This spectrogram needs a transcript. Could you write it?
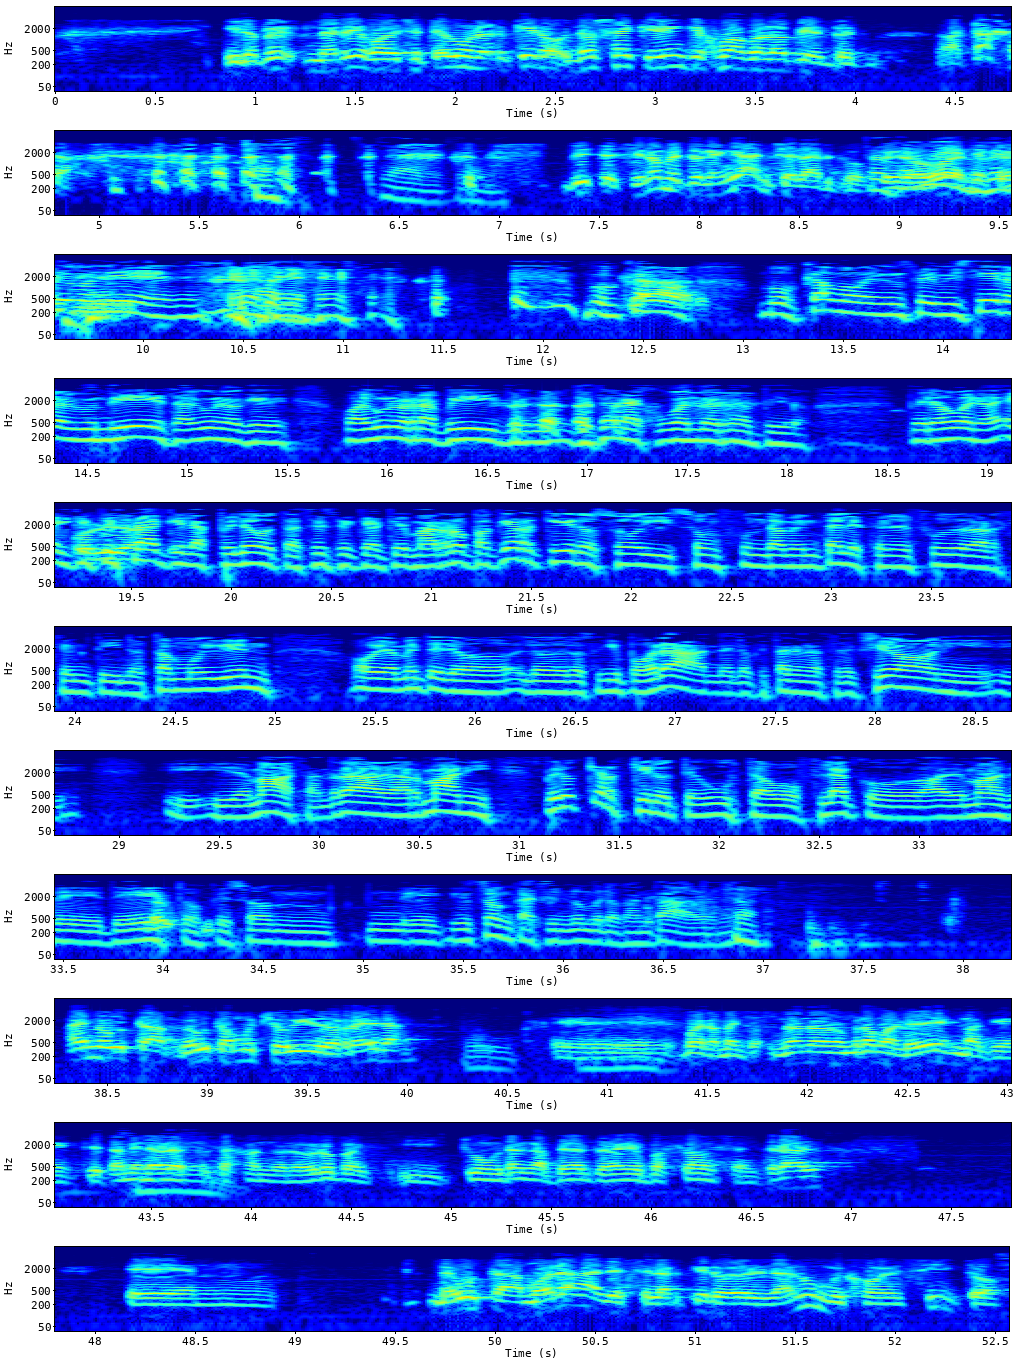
Y lo, me río cuando dice, tengo un arquero, no sé qué bien que juega con los pies, ataja. Viste, si no mete un enganche el arco. pero bueno, metemos 10. buscamos, buscamos en un semillero algún 10, alguno que, o alguno rapidito, que están jugando rápido. Pero bueno, el que te saque las pelotas, ese que a quemarropa, ¿qué arqueros hoy son fundamentales en el fútbol argentino? Están muy bien, obviamente, lo, lo de los equipos grandes, los que están en la selección y, y, demás, Andrade, Armani. Pero ¿qué arquero te gusta vos, flaco, además de, de estos que son que son casi un número cantado? A mí me gusta, me gusta mucho Guido Herrera. Uh, eh, bueno, no nos nombramos a Ledesma, que, que también ahora está atajando en Europa y tuvo un gran campeonato el año pasado en Central. Eh, me gusta Morales, el arquero del Lanús, muy jovencito,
